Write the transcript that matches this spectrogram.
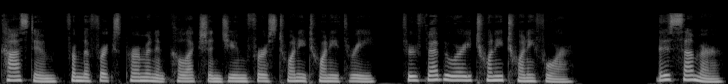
Costume, from the Frick's permanent collection June 1, 2023, through February 2024. This summer,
